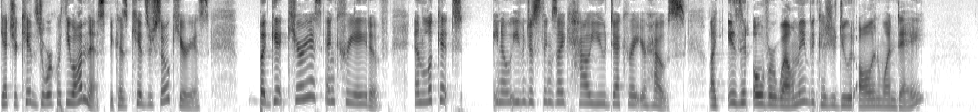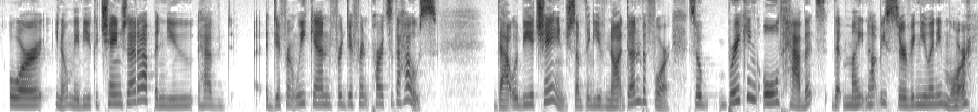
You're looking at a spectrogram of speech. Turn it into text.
get your kids to work with you on this because kids are so curious. But get curious and creative, and look at you know even just things like how you decorate your house. Like, is it overwhelming because you do it all in one day? Or you know maybe you could change that up and you have a different weekend for different parts of the house that would be a change, something you've not done before. So, breaking old habits that might not be serving you anymore.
